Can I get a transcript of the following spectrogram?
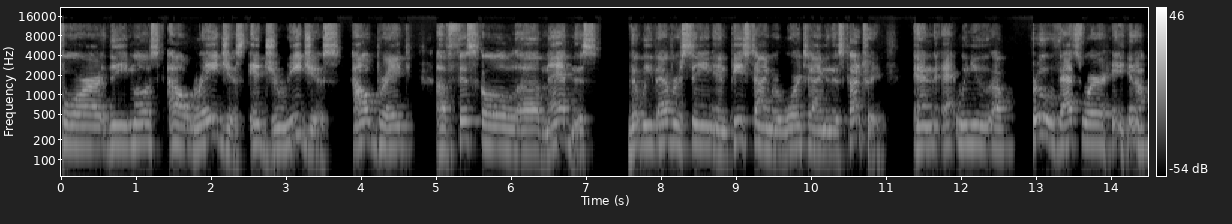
for the most outrageous, egregious outbreak of fiscal uh, madness that we've ever seen in peacetime or wartime in this country. And uh, when you uh, prove that's where you know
